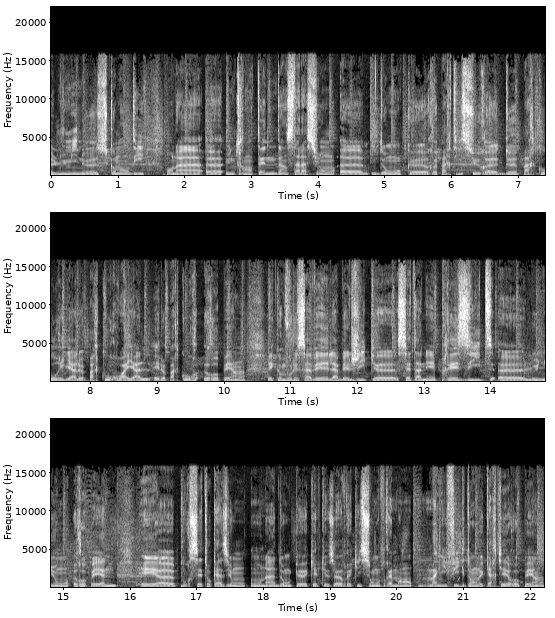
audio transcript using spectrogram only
lumineuses, comme on dit. On a une trentaine d'installations, donc reparties sur deux parcours. Il y a le parcours royal et le parcours européen. Et comme vous le savez, la Belgique, cette année, préside euh, l'Union européenne. Et euh, pour cette occasion, on a donc euh, quelques œuvres qui sont vraiment magnifiques dans le quartier européen.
